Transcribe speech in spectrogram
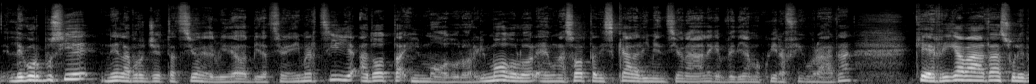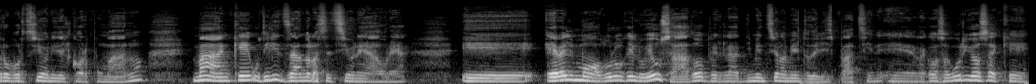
Le Corbusier nella progettazione dell'unità d'abitazione di Marsiglia adotta il modulor. Il modulor è una sorta di scala dimensionale che vediamo qui raffigurata che è ricavata sulle proporzioni del corpo umano, ma anche utilizzando la sezione aurea. E era il modulo che lui ha usato per il dimensionamento degli spazi. E la cosa curiosa è che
